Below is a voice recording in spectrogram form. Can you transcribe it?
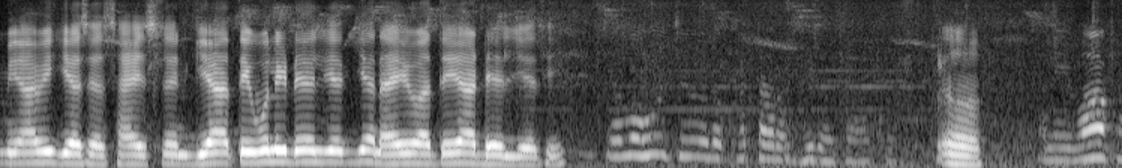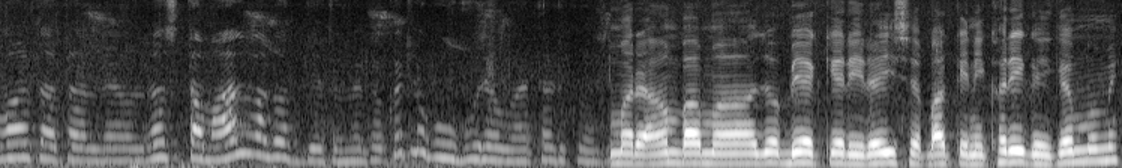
અમે આવી ગયા છે સાઈઝ લઈને. ગયા તે ઓલી ડેલીએ ગયા ને આવ્યા તે આ ડેલીએથી. હું હતો હતા અમારે આંબામાં જો બે કેરી રહી છે બાકીની ખરી ગઈ કેમ મમ્મી?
